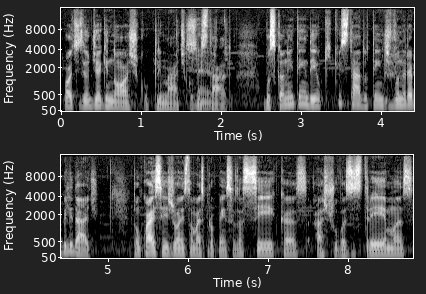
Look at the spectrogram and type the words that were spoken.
pode dizer um diagnóstico climático certo. do Estado, buscando entender o que, que o Estado tem de vulnerabilidade. Então, quais regiões estão mais propensas a secas, a chuvas extremas,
